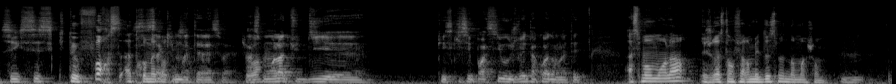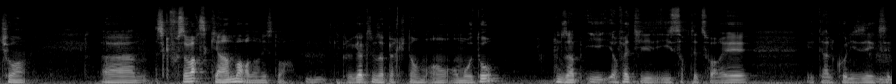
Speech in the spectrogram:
C'est c'est ce qui te force à te C'est remettre ça en qui question. m'intéresse, ouais. Tu à ce moment-là, tu te dis, euh, qu'est-ce qui s'est passé, où je vais, t'as quoi dans la tête? À ce moment-là, je reste enfermé deux semaines dans ma chambre. Mhm. Tu vois. Euh, ce qu'il faut savoir, c'est qu'il y a un mort dans l'histoire. Mhm. Que Le gars qui nous a percuté en, en- en moto, nous a- il- en fait, il, il sortait de soirée, il était alcoolisé, etc.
